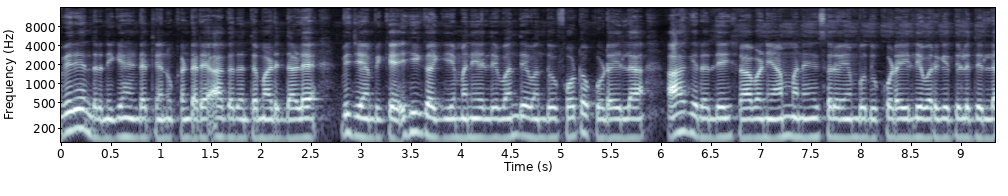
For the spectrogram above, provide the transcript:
ವೀರೇಂದ್ರನಿಗೆ ಹೆಂಡತಿಯನ್ನು ಕಂಡರೆ ಆಗದಂತೆ ಮಾಡಿದ್ದಾಳೆ. ವಿಜಯಾಂಬಿಕೆ ಹೀಗಾಗಿಯೇ ಮನೆಯಲ್ಲಿ ಒಂದೇ ಒಂದು ಫೋಟೋ ಕೂಡ ಇಲ್ಲ. ಆಗಿರಲಿ ಶ್ರಾವಣಿ ಅಮ್ಮನ ಹೆಸರು ಎಂಬುದು ಕೂಡ ಇಲ್ಲಿವರೆಗೆ ತಿಳಿದಿಲ್ಲ.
